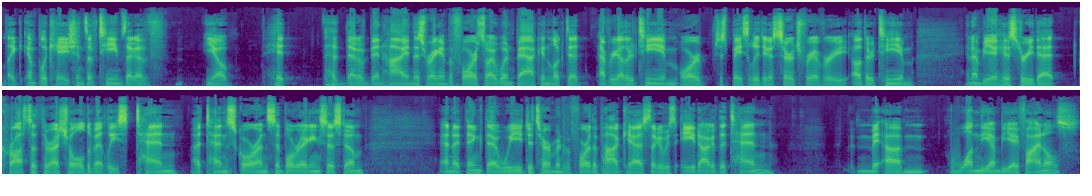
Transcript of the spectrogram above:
like implications of teams that have you know hit have, that have been high in this ranking before. So I went back and looked at every other team, or just basically did a search for every other team in NBA history that crossed the threshold of at least ten, a ten score on simple rating system. And I think that we determined before the podcast like it was eight out of the ten um, won the NBA Finals.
